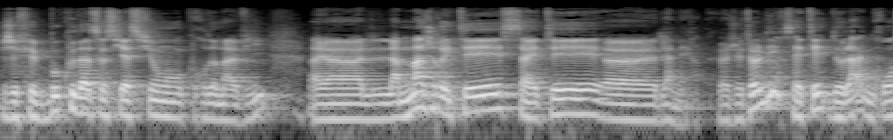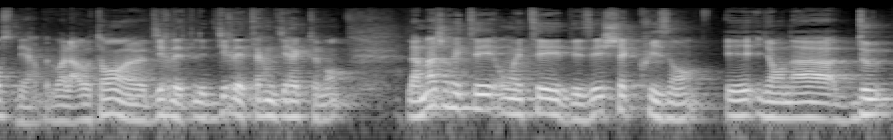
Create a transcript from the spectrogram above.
j'ai fait beaucoup d'associations au cours de ma vie. Euh, la majorité, ça a été euh, de la merde. Je vais te le dire, ça a été de la grosse merde. Voilà, autant euh, dire les, les- dire les termes directement. La majorité ont été des échecs cuisants et il y en a deux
